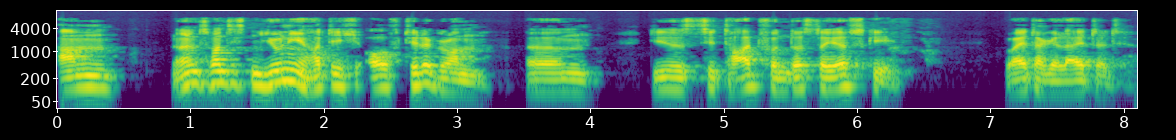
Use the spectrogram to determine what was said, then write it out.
Am 29. Juni hatte ich auf Telegram ähm, dieses Zitat von Dostoevsky weitergeleitet.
